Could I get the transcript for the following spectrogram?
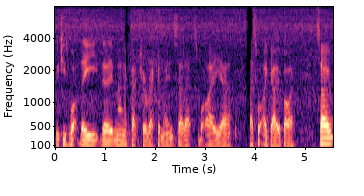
which is what the, the manufacturer recommends. So that's what I, uh, that's what I go by. So,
